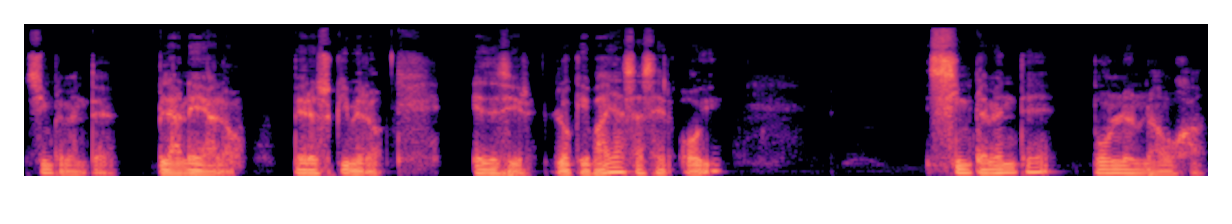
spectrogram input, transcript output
simplemente planéalo, pero escríbelo. Es decir, lo que vayas a hacer hoy, simplemente ponlo en una hoja.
